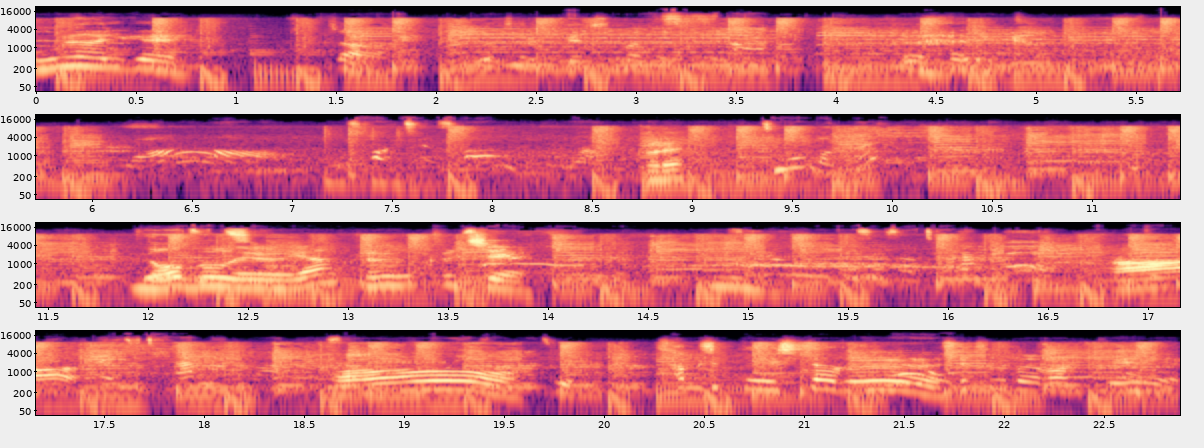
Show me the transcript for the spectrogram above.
뭐야 이게 진짜 어떻게 이렇게 심한 거지? 그러니까 그래? 좋은 건데? 너브웨어야? 그 그렇지. 잘한대. 아 근데 이제 잘하는 거 아니야? 어. 30대의 시작을 새 출발과 함께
